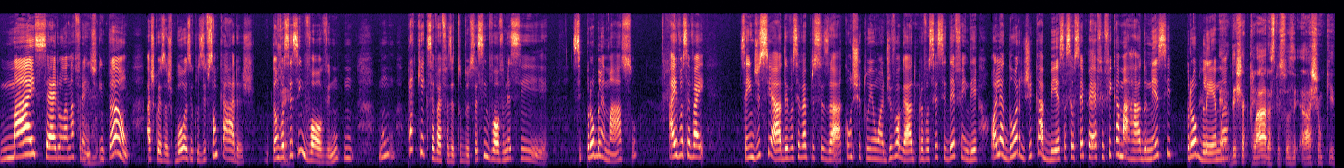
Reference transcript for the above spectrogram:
mais sério lá na frente. Então, as coisas boas, inclusive, são caras. Então, Sim. você se envolve. Num, num, num Para que, que você vai fazer tudo isso? Você se envolve nesse esse problemaço. Aí você vai ser indiciado e você vai precisar constituir um advogado para você se defender. Olha a dor de cabeça, seu CPF fica amarrado nesse problema. É, deixa claro, as pessoas acham que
